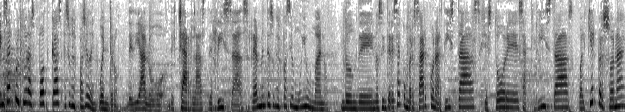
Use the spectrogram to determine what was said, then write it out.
Pensar Culturas Podcast es un espacio de encuentro, de diálogo, de charlas, de risas. Realmente es un espacio muy humano donde nos interesa conversar con artistas, gestores, activistas, cualquier persona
